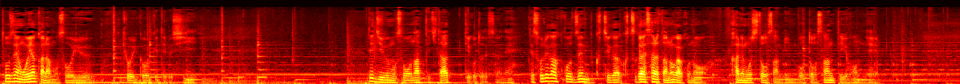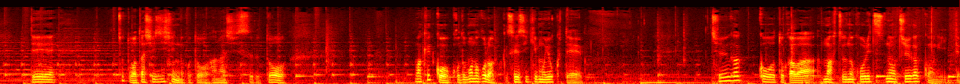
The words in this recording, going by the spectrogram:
当然親からもそういう教育を受けてるしで自分もそうなってきたっていうことですよね。でそれがこう全部口が覆されたのがこの「金持ち父さん貧乏父さん」っていう本で。でちょっと私自身のことをお話しすると、まあ、結構子供の頃は成績も良くて中学校とかは、まあ、普通の公立の中学校に行って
